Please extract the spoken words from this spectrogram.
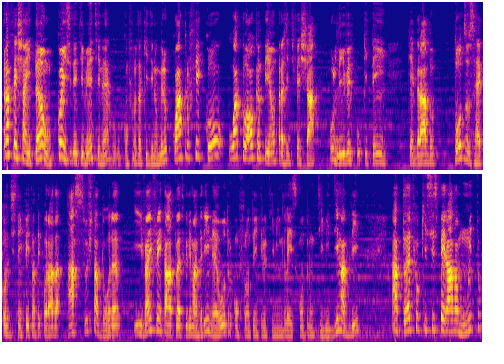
Para fechar então, coincidentemente, né, o confronto aqui de número 4 ficou o atual campeão para a gente fechar, o Liverpool, que tem quebrado todos os recordes, tem feito uma temporada assustadora e vai enfrentar o Atlético de Madrid, né, outro confronto entre um time inglês contra um time de Madrid. Atlético que se esperava muito,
